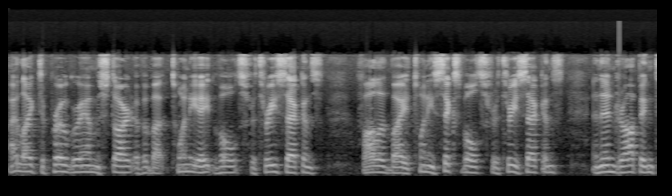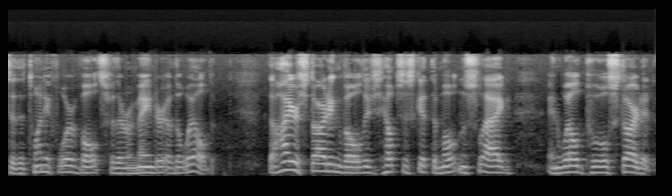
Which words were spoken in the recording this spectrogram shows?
I like to program a start of about 28 volts for 3 seconds, followed by 26 volts for 3 seconds, and then dropping to the 24 volts for the remainder of the weld. The higher starting voltage helps us get the molten slag and weld pool started.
